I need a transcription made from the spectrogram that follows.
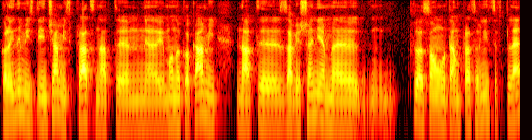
kolejnymi zdjęciami z prac nad e, monokokami, nad e, zawieszeniem. e, Są tam pracownicy w tle.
